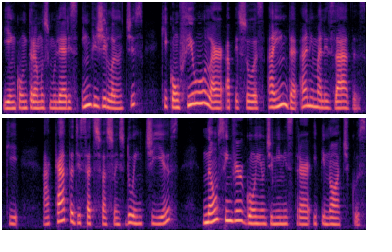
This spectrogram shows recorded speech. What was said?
e encontramos mulheres invigilantes que confiam o lar a pessoas ainda animalizadas que, à cata de satisfações doentias, não se envergonham de ministrar hipnóticos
